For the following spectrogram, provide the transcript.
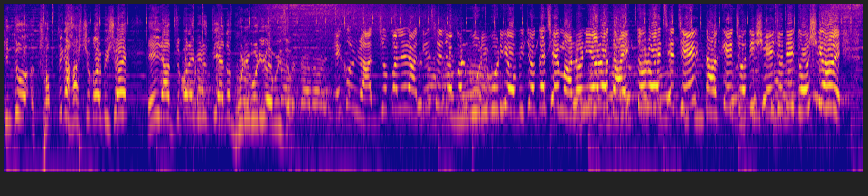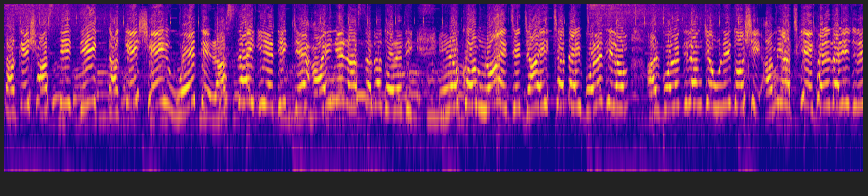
কিন্তু সব থেকে হাস্যকর বিষয় এই রাজ্যপালের বিরুদ্ধে এত ভুড়ি ভুড়ি অভিযোগ। দেখুন রাজ্যপালের আগে সে যখন ভুরি ভুরি অভিযোগ আছে মাননীয়রও দায়িত্ব রয়েছে যে তাকে যদি সে যদি দোষী হয় তাকে শাস্তি দিক তাকে সেই ওয়েতে রাস্তায় গিয়ে দিক যে আইনের রাস্তাটা ধরে দিক। এরকম নয় যে যা ইচ্ছা তাই বলে দিলাম আর বলে দিলাম যে উনি দোষী। আমি আজকে এখানে দাঁড়িয়ে যদি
